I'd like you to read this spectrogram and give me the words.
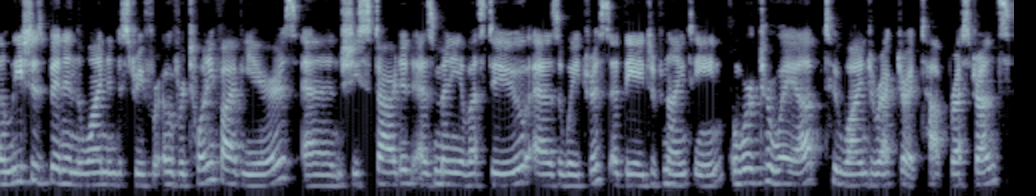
Alicia's been in the wine industry for over 25 years, and she started, as many of us do, as a waitress at the age of 19 and worked her way up to wine director at top restaurants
